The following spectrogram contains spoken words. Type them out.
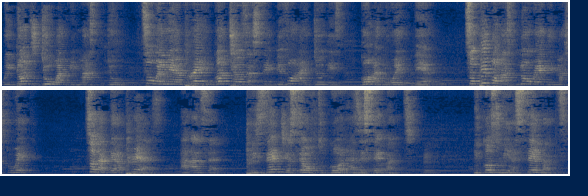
We don't do what we must do. So when we are praying, God tells us, before I do this, go and work there. So people must know where they must work so that their prayers are answered. Present yourself to God as a servant because we are servants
